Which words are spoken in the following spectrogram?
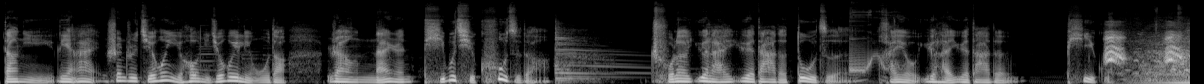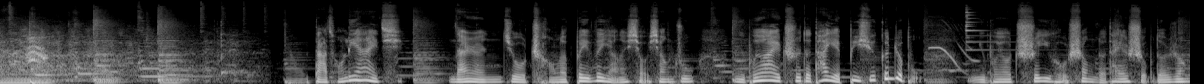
当你恋爱甚至结婚以后，你就会领悟到，让男人提不起裤子的。除了越来越大的肚子，还有越来越大的屁股。打从恋爱起，男人就成了被喂养的小香猪，女朋友爱吃的他也必须跟着补，女朋友吃一口剩的他也舍不得扔，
